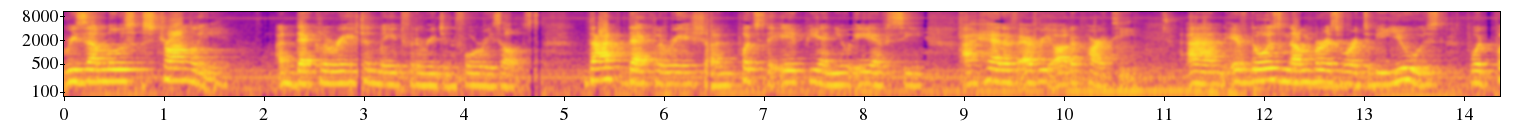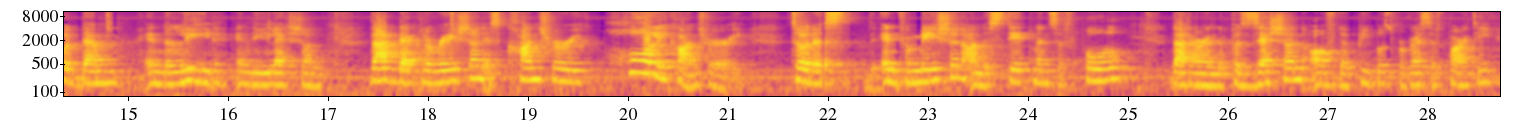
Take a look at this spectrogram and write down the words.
resembles strongly a declaration made for the Region 4 results that declaration puts the APNU AFC ahead of every other party. And if those numbers were to be used, would put them in the lead in the election. That declaration is contrary, wholly contrary to the information on the statements of poll that are in the possession of the People's Progressive Party,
